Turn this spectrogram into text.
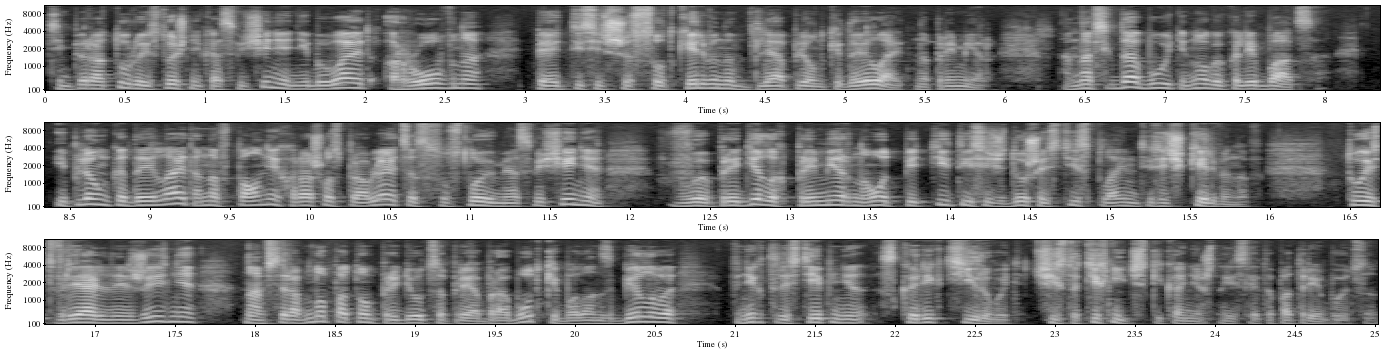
температура источника освещения не бывает ровно 5600 кельвинов для пленки Daylight, например. Она всегда будет немного колебаться. И пленка Daylight, она вполне хорошо справляется с условиями освещения в пределах примерно от 5000 до 6500 кельвинов. То есть в реальной жизни нам все равно потом придется при обработке баланс белого в некоторой степени скорректировать. Чисто технически, конечно, если это потребуется.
